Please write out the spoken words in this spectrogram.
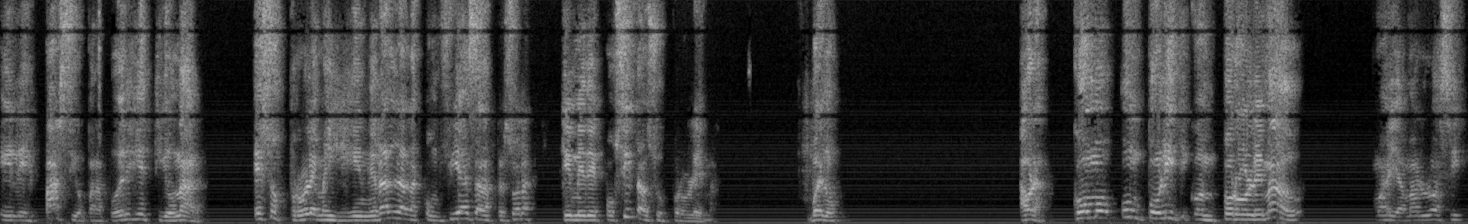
el espacio para poder gestionar esos problemas y generarle la confianza a las personas que me depositan sus problemas. Bueno, ahora, ¿cómo un político emproblemado, vamos a llamarlo así,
